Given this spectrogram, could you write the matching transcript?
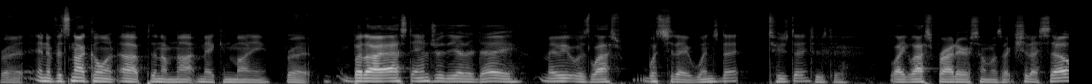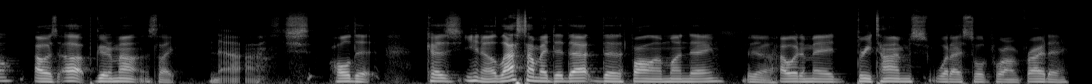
right, And if it's not going up, then I'm not making money. right. But I asked Andrew the other day, maybe it was last what's today Wednesday Tuesday Tuesday. like last Friday or something. I was like, should I sell? I was up good amount. It's like, nah, hold it. Cause you know, last time I did that, the following Monday, Yeah. I would have made three times what I sold for on Friday.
